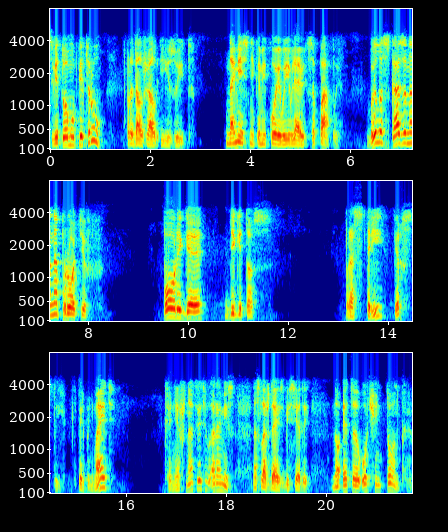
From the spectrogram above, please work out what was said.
святому Петру», — продолжал иезуит, — наместниками коего являются папы, было сказано напротив «пориге дигитос» — «простри персты». Теперь понимаете? «Конечно», — ответил Арамис, наслаждаясь беседой, — «но это очень тонко».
